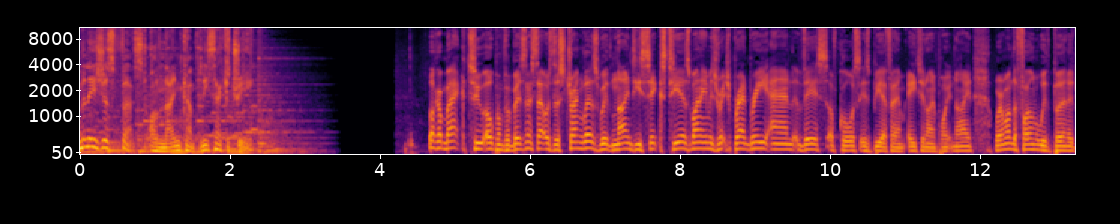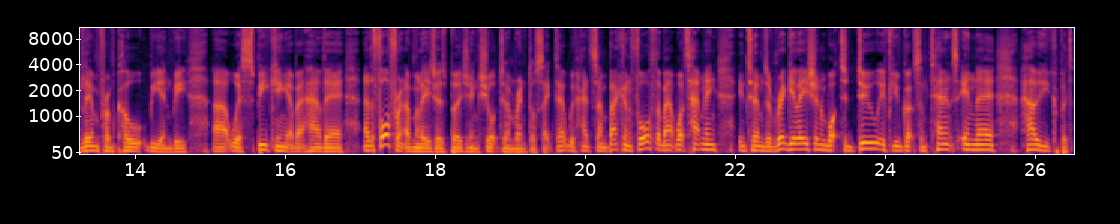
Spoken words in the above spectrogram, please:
Malaysia's first online company secretary. Welcome back to Open for Business. That was the Stranglers with 96 Tears. My name is Rich Bradbury, and this, of course, is BFM 89.9, where I'm on the phone with Bernard Lim from Co-BNB. Uh, we're speaking about how they're at the forefront of Malaysia's burgeoning short-term rental sector. We've had some back and forth about what's happening in terms of regulation, what to do if you've got some tenants in there, how you could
